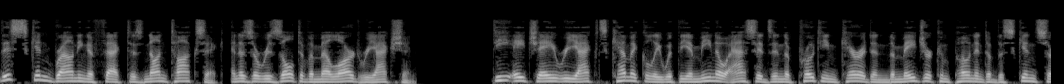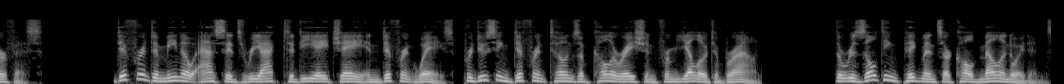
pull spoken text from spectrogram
This skin browning effect is non-toxic, and is a result of a Maillard reaction. DHA reacts chemically with the amino acids in the protein keratin the major component of the skin surface. Different amino acids react to DHA in different ways, producing different tones of coloration from yellow to brown. The resulting pigments are called melanoidins.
